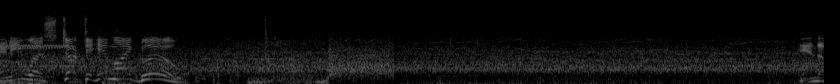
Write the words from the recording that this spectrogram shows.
And he was stuck to him like glue. And the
